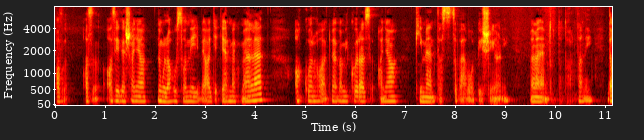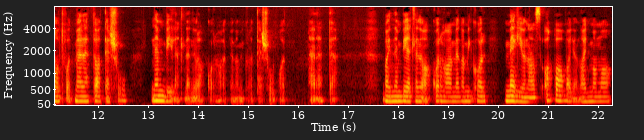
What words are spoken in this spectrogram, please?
az, az, az édesanyja 0-24-be a gyermek mellett, akkor halt meg, amikor az anya kiment a szobából pisilni mert már nem tudta tartani. De ott volt mellette a tesó. Nem véletlenül akkor halt meg, amikor a tesó volt mellette. Vagy nem véletlenül akkor hal meg, amikor megjön az apa vagy a nagymama,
